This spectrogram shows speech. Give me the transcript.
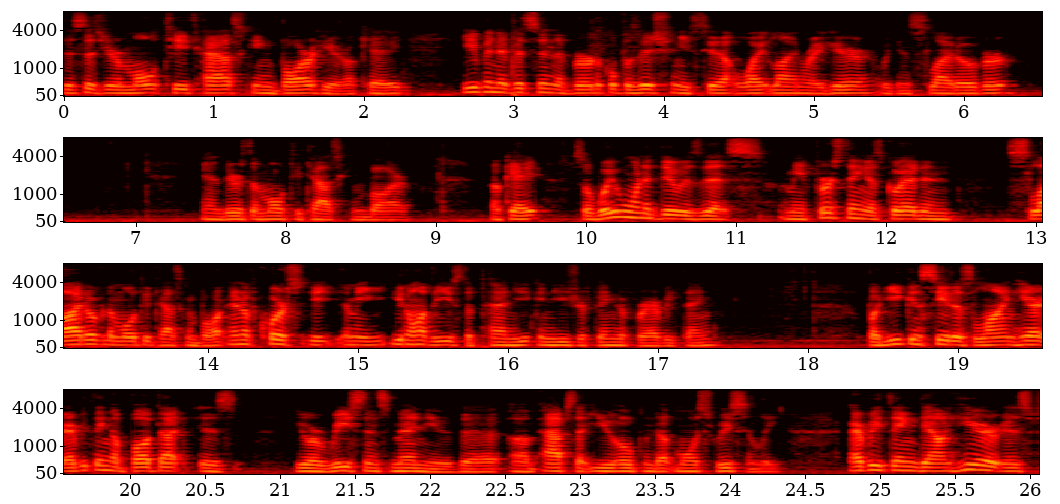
this is your multitasking bar here, okay? Even if it's in the vertical position, you see that white line right here, we can slide over, and there's a multitasking bar, okay? So what we wanna do is this. I mean, first thing is go ahead and slide over the multitasking bar, and of course, I mean, you don't have to use the pen, you can use your finger for everything. But you can see this line here, everything above that is your recents menu, the um, apps that you opened up most recently. Everything down here is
